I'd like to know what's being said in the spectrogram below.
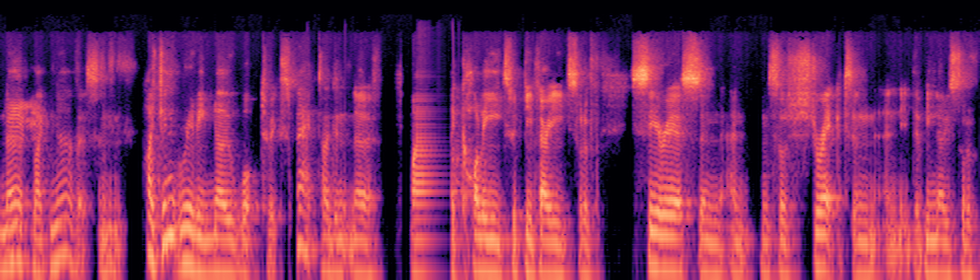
ner- like nervous. And I didn't really know what to expect. I didn't know if my colleagues would be very sort of serious and, and, and sort of strict and, and there'd be no sort of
